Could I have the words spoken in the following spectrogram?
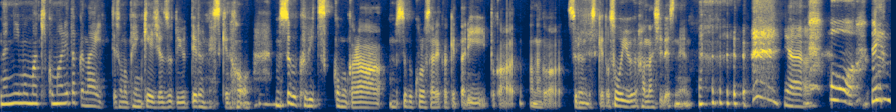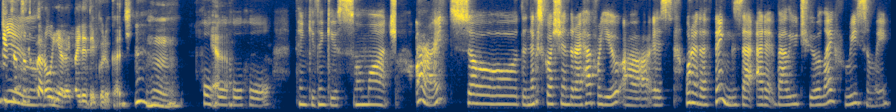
何にも巻き込まれたくないってそのペンケージはずっと言ってるんですけど、もうすぐ首突っ込むから、もうすぐ殺されかけたりとか、なんかするんですけど、そういう話ですね。やほう Thank you Thank you, thank you so much. All right, so the next question that I have for you uh, is what are the things that added value to your life recently?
